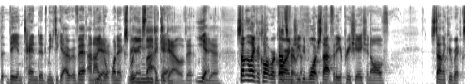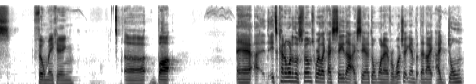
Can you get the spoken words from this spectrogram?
th- they intended me to get out of it, and I don't want to experience Well, you that needed to get out of it. Yeah. Yeah. Something like a Clockwork That's Orange, you could watch that for the appreciation of Stanley Kubrick's filmmaking. Uh, but uh, it's kind of one of those films where, like, I say that, I say I don't want to ever watch it again, but then I, I don't.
